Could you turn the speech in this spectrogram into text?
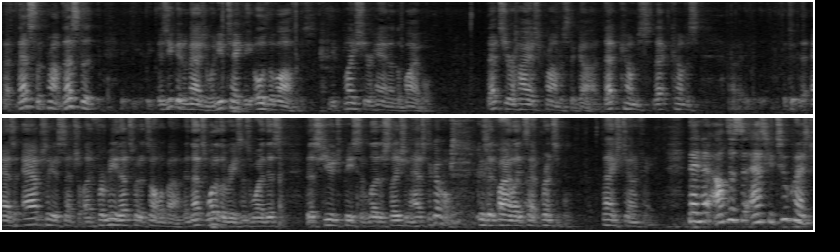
that, that's the problem. That's the, as you can imagine, when you take the oath of office, you place your hand on the Bible. That's your highest promise to God. That comes, that comes uh, as absolutely essential. And for me, that's what it's all about. And that's one of the reasons why this, this huge piece of legislation has to go, because it violates that principle. Thanks, Jennifer. Then I'll just ask you two questions.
